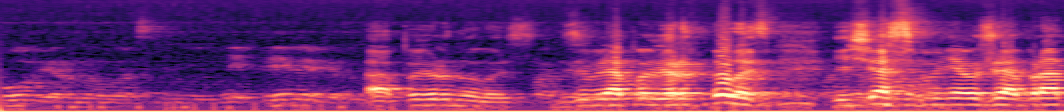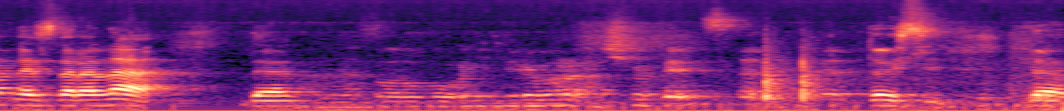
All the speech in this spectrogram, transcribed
Повернулась, не перевернулась. А, повернулась. Земля повернулась, и сейчас у меня уже обратная сторона. Да. Она, слава богу, не переворачивается. То есть, да.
